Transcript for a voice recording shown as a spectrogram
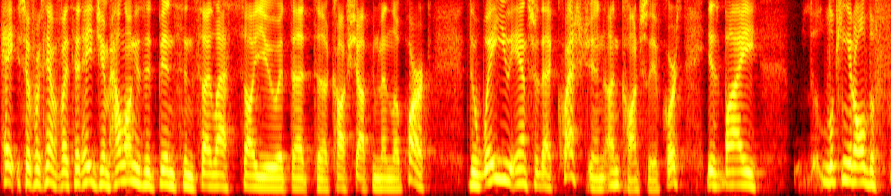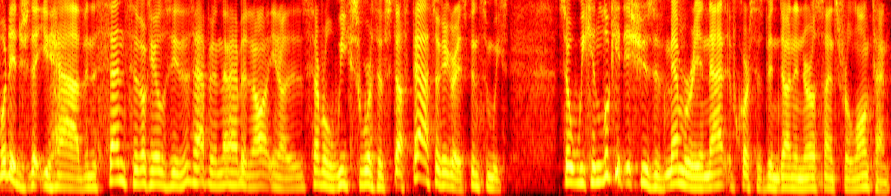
Hey, so for example, if I said, "Hey Jim, how long has it been since I last saw you at that uh, coffee shop in Menlo Park?" The way you answer that question, unconsciously, of course, is by looking at all the footage that you have in the sense of, okay, let's see, this happened and that happened, and all you know, several weeks worth of stuff passed. Okay, great, it's been some weeks. So we can look at issues of memory, and that, of course, has been done in neuroscience for a long time.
